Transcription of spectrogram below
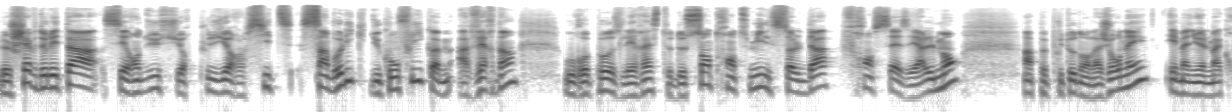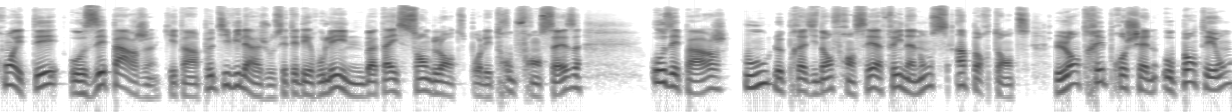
Le chef de l'État s'est rendu sur plusieurs sites symboliques du conflit, comme à Verdun, où reposent les restes de 130 000 soldats français et allemands. Un peu plus tôt dans la journée, Emmanuel Macron était aux Éparges, qui est un petit village où s'était déroulée une bataille sanglante pour les troupes françaises aux Éparges, où le président français a fait une annonce importante. L'entrée prochaine au Panthéon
